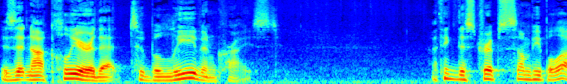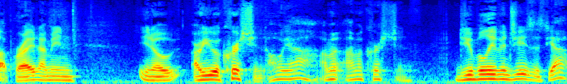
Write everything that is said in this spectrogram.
is it not clear that to believe in Christ? I think this trips some people up, right? I mean, you know, are you a Christian? Oh, yeah, I'm a, I'm a Christian. Do you believe in Jesus? Yeah,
